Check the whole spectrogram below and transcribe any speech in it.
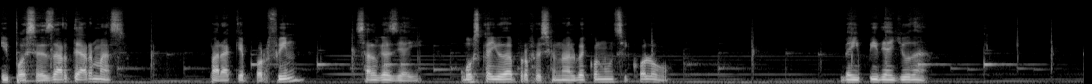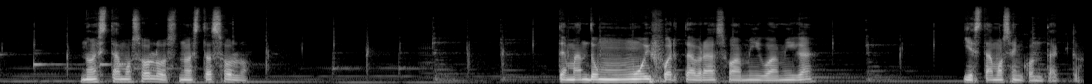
Y pues es darte armas para que por fin salgas de ahí. Busca ayuda profesional, ve con un psicólogo. Ve y pide ayuda. No estamos solos, no estás solo. Te mando un muy fuerte abrazo, amigo, amiga, y estamos en contacto.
